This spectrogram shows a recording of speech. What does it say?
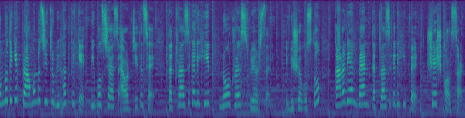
অন্যদিকে প্রামাণ্যচিত্র বিভাগ থেকে পিপলস চয়েস অ্যাওয়ার্ড জিতেছে the tragically hip no dress rehearsal এই বিষয়বস্তু কানাডিয়ান ব্যান্ড দ্য ট্রাজিক্যালি হিপের শেষ কনসার্ট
